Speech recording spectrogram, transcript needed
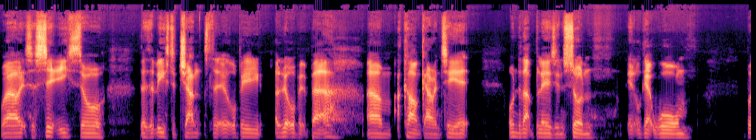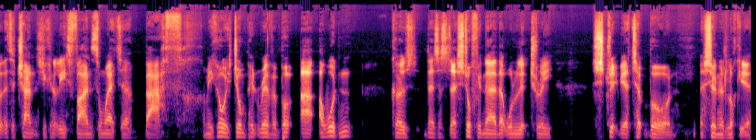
Well, it's a city, so there's at least a chance that it'll be a little bit better. Um, I can't guarantee it. Under that blazing sun, it'll get warm, but there's a chance you can at least find somewhere to bath. I mean, you can always jump in river, but I, I wouldn't because there's, a, there's stuff in there that will literally strip you to bone as soon as look at you.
